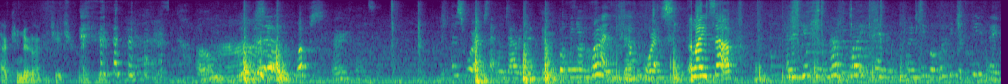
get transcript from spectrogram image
our kindergarten teacher right here. Oh my, So, whoops, very fancy. this works, that one's out of it. But when you run, of course, it lights up and it gives you enough light and when people look at your feet, they,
